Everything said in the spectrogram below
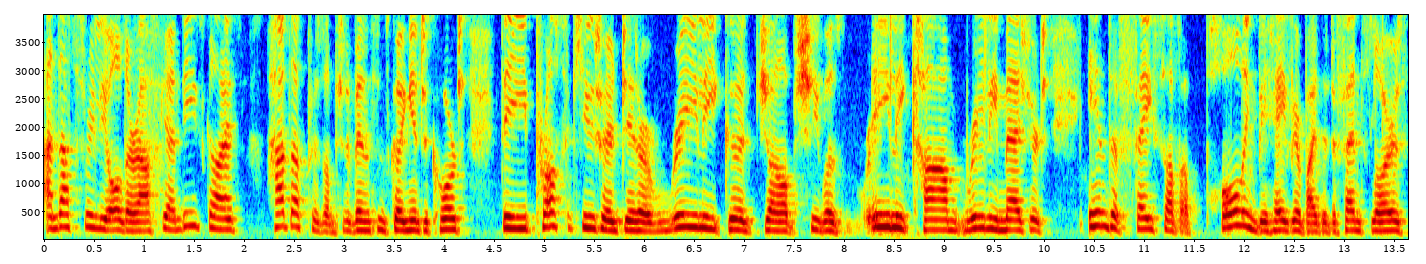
and that's really all they're asking. And these guys had that presumption of innocence going into court. The prosecutor did a really good job. She was really calm, really measured in the face of appalling behaviour by the defence lawyers,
